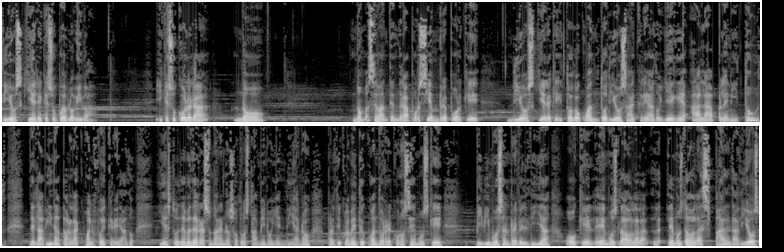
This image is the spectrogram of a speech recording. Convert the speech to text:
Dios quiere que su pueblo viva y que su cólera no, no se mantendrá por siempre porque Dios quiere que todo cuanto Dios ha creado llegue a la plenitud de la vida para la cual fue creado. Y esto debe de resonar en nosotros también hoy en día, ¿no? Particularmente cuando reconocemos que vivimos en rebeldía o que le hemos dado la, le hemos dado la espalda a Dios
